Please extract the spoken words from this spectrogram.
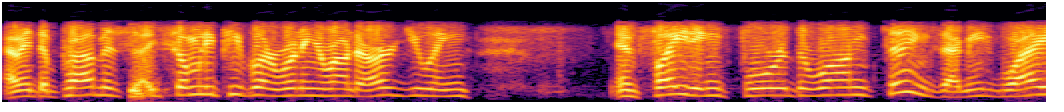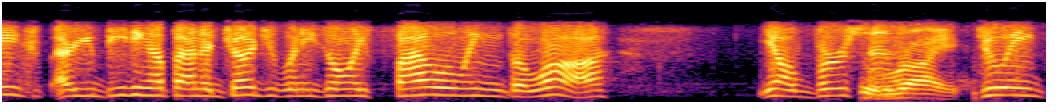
I mean, the problem is like, so many people are running around arguing and fighting for the wrong things. I mean, why are you beating up on a judge when he's only following the law? You know, versus Right. doing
